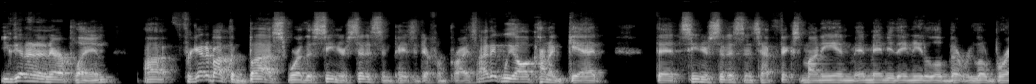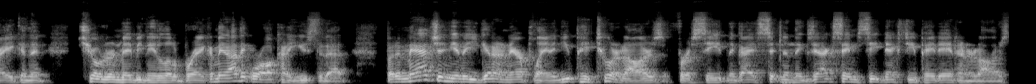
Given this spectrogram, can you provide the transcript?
You get on an airplane, uh, forget about the bus where the senior citizen pays a different price. I think we all kind of get that senior citizens have fixed money and, and maybe they need a little bit a little break and that children maybe need a little break. I mean, I think we're all kind of used to that. But imagine, you know, you get on an airplane and you pay $200 for a seat and the guy sitting in the exact same seat next to you paid $800.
